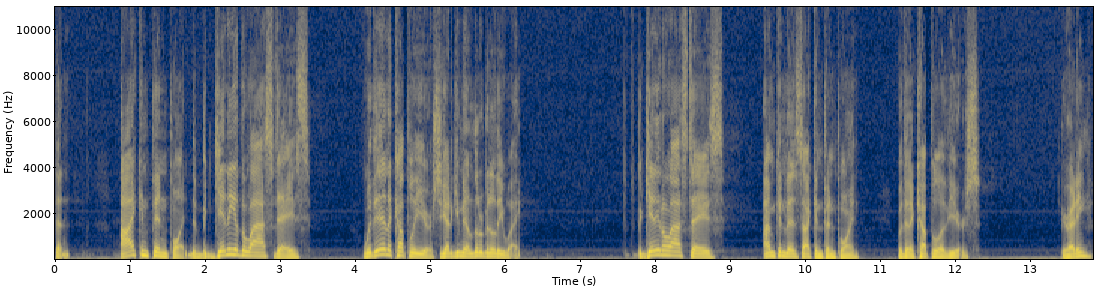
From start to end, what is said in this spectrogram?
that I can pinpoint the beginning of the last days within a couple of years. You got to give me a little bit of leeway. Beginning of the last days, I'm convinced I can pinpoint within a couple of years. You ready?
